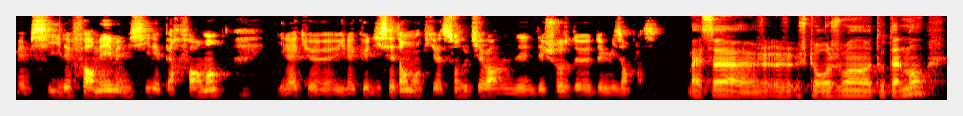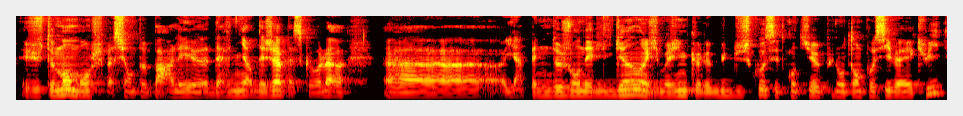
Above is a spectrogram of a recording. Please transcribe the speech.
même s'il est formé, même s'il est performant, il a que, il a que 17 ans, donc il va sans doute y avoir des, des choses de, de mise en place. Bah ça, je, je, te rejoins totalement. Et justement, bon, je sais pas si on peut parler euh, d'avenir déjà, parce que voilà, euh, il y a à peine deux journées de Ligue 1, et j'imagine que le but du SCO, c'est de continuer le plus longtemps possible avec lui.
